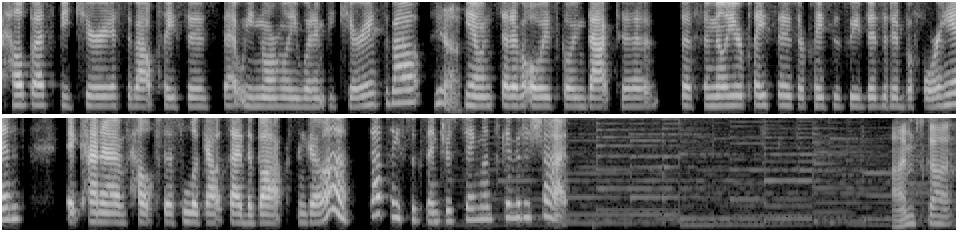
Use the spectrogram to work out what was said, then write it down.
help us be curious about places that we normally wouldn't be curious about. yeah, You know, instead of always going back to the familiar places or places we visited beforehand, it kind of helps us look outside the box and go, oh, that place looks interesting. Let's give it a shot. I'm Scott,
